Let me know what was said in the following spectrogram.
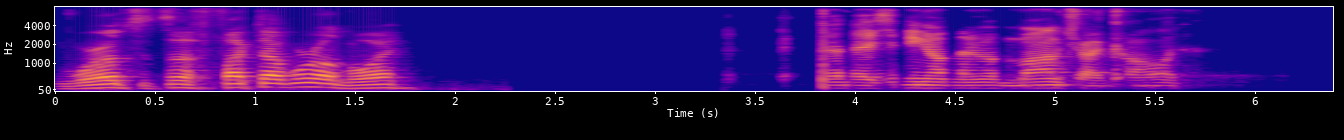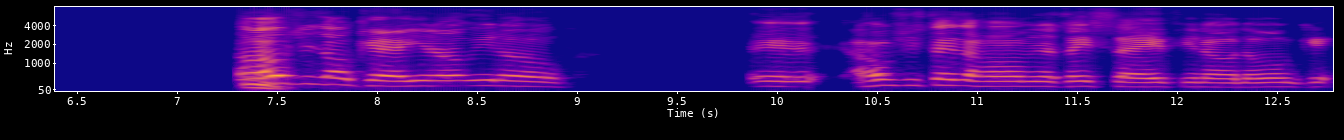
World's it's a fucked up world, boy. uh, hang on. My mom tried calling. I hope she's okay. You know, you know. eh, I hope she stays at home and stays safe. You know, no one get.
